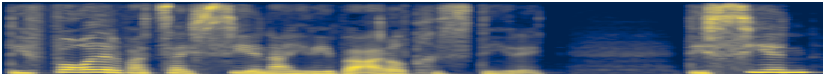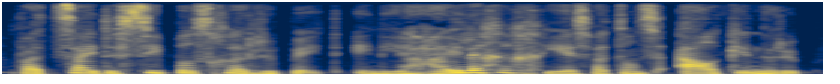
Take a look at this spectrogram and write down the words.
Die Vader wat sy seun na hierdie wêreld gestuur het die seun wat sy disippels geroep het en die Heilige Gees wat ons elkeen roep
